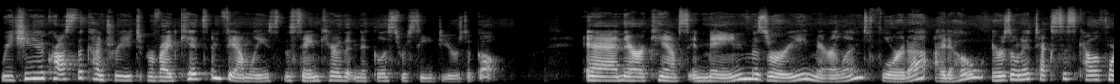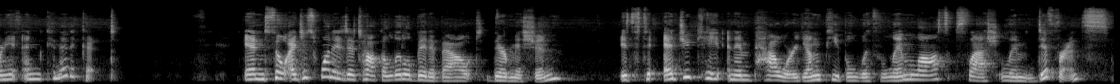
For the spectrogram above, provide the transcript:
reaching across the country to provide kids and families the same care that Nicholas received years ago. And there are camps in Maine, Missouri, Maryland, Florida, Idaho, Arizona, Texas, California, and Connecticut. And so I just wanted to talk a little bit about their mission. It's to educate and empower young people with limb loss slash limb difference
